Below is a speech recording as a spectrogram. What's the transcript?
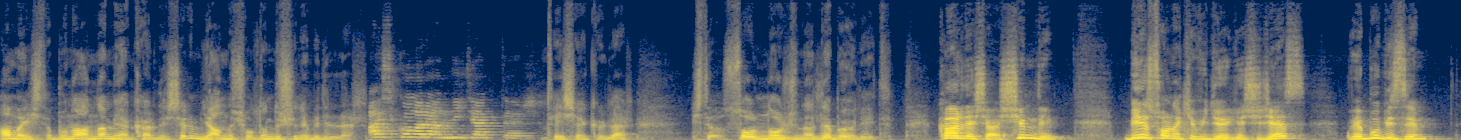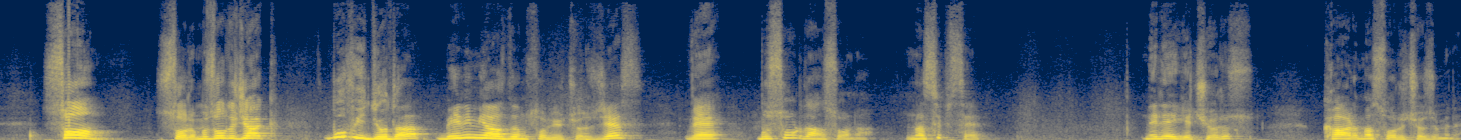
Ama işte bunu anlamayan kardeşlerim yanlış olduğunu düşünebilirler. Aşkolar anlayacaktır. Teşekkürler. İşte sorunun orijinalde böyleydi. Kardeşler şimdi bir sonraki videoya geçeceğiz ve bu bizim son sorumuz olacak. Bu videoda benim yazdığım soruyu çözeceğiz ve bu sorudan sonra nasipse nereye geçiyoruz? Karma soru çözümüne.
